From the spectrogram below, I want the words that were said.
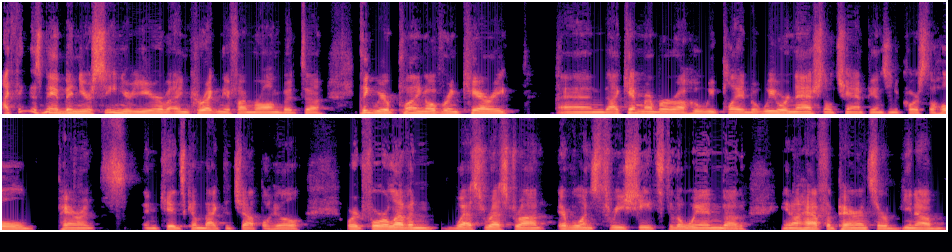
I think this may have been your senior year, and correct me if I'm wrong, but uh, I think we were playing over in Cary, and I can't remember uh, who we played, but we were national champions. And of course, the whole parents and kids come back to Chapel Hill. We're at 411 West Restaurant. Everyone's three sheets to the wind. Uh, you know, half the parents are, you know,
